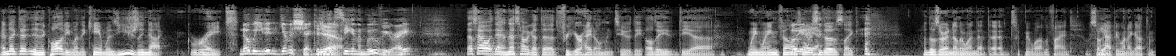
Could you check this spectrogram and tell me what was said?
And like the and the quality when they came was usually not great. no, but you didn't give a shit because you were seeing the movie, right? That's how then that's how I got the for your height only too. The all the the uh, Weng Weng films. Oh, you ever yeah. see those? Like those are another one that uh, took me a while to find. I was so Yeah. happy when I got them.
